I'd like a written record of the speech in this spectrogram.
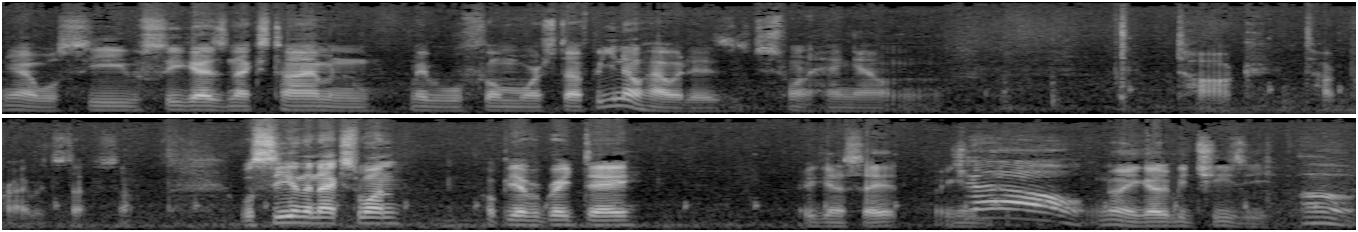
yeah, we'll see. We'll see you guys next time, and maybe we'll film more stuff. But you know how it is. You just want to hang out and talk, talk private stuff. So we'll see you in the next one. Hope you have a great day. Are you gonna say it? Gonna- Ciao! No, you got to be cheesy. Oh,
